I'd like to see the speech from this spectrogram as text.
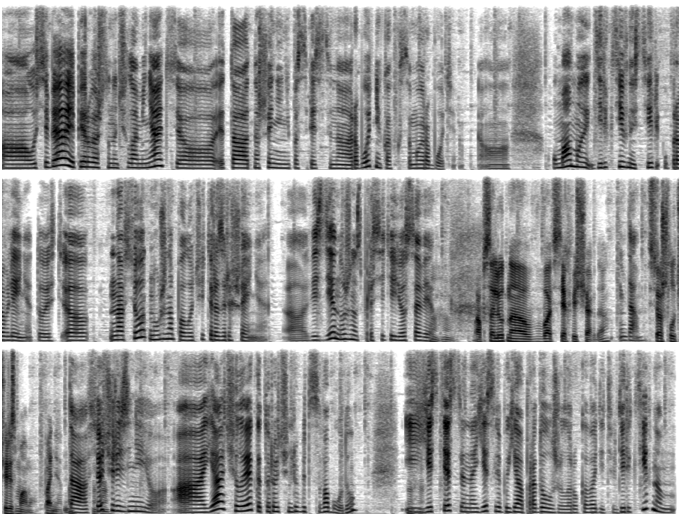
А у себя я первое, что начала менять, э, это отношение непосредственно работников к самой работе. А, У мамы директивный стиль управления, то есть э, на все нужно получить разрешение. А, Везде нужно спросить ее совет. Мгм. Абсолютно во всех вещах, да? Да. Все шло через маму. Понятно. Да, все Мгм. через нее. А я человек, который очень любит свободу. И, Мгм. естественно, если бы я продолжила руководить в директивном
